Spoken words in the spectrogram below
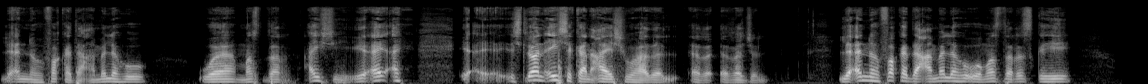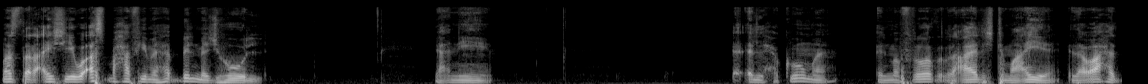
لأنه فقد عمله ومصدر عيشه. شلون عيشه كان عايش هو هذا الرجل؟ لأنه فقد عمله ومصدر رزقه مصدر عيشه وأصبح في مهب المجهول. يعني الحكومة المفروض الرعاية الاجتماعية. إذا واحد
